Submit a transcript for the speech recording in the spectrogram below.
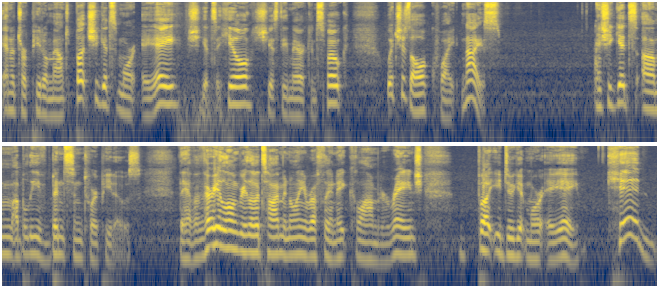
and a torpedo mount, but she gets more AA, she gets a heal, she gets the American spoke, which is all quite nice. And she gets, um, I believe, Benson torpedoes. They have a very long reload time and only roughly an 8 kilometer range, but you do get more AA. Kidd,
